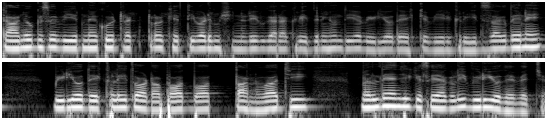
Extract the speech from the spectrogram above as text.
ਤਾਂ ਜੋ ਕਿਸੇ ਵੀਰ ਨੇ ਕੋਈ ਟਰੈਕਟਰ, ਖੇਤੀਬਾੜੀ, ਮਸ਼ੀਨਰੀ ਵਗੈਰਾ ਖਰੀਦਣੀ ਹੁੰਦੀ ਹੈ ਵੀਡੀਓ ਦੇਖ ਕੇ ਵੀਰ ਖਰੀਦ ਸਕਦੇ ਨੇ। ਵੀਡੀਓ ਦੇਖ ਲਈ ਤੁਹਾਡਾ ਬਹੁਤ ਬਹੁਤ ਧੰਨਵਾਦ ਜੀ। ਮਿਲਦੇ ਹਾਂ ਜੀ ਕਿਸੇ ਅਗਲੀ ਵੀਡੀਓ ਦੇ ਵਿੱਚ।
